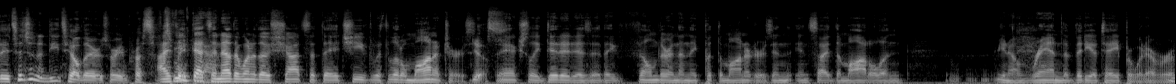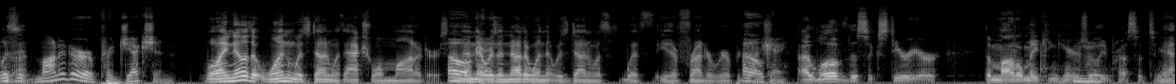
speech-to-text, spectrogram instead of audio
The attention to detail there is very impressive. I to think me. that's another one of those shots that they achieved with little monitors. Yes. they actually did it as a, they filmed her and then they put the monitors in inside the model and you know ran the videotape or whatever. Was on- it uh, monitor or projection? Well, I know that one was done with actual monitors, and Oh, then there was another one that was done with with either front or rear oh, projection. Oh, okay. I love this exterior. The model making here is mm-hmm. really impressive to Yeah.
